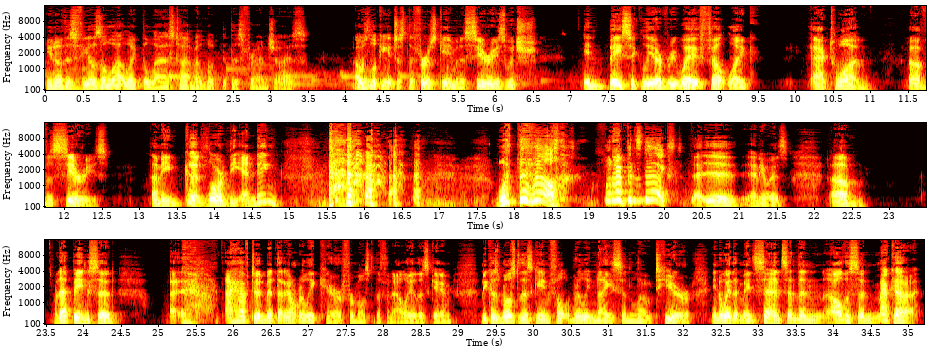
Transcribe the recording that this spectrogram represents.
You know, this feels a lot like the last time I looked at this franchise. I was looking at just the first game in a series, which, in basically every way, felt like Act 1 of a series. I mean, good lord, the ending? what the hell? What happens next? Uh, anyways, um, that being said, I have to admit that I don't really care for most of the finale of this game because most of this game felt really nice and low tier in a way that made sense, and then all of a sudden, mecha.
